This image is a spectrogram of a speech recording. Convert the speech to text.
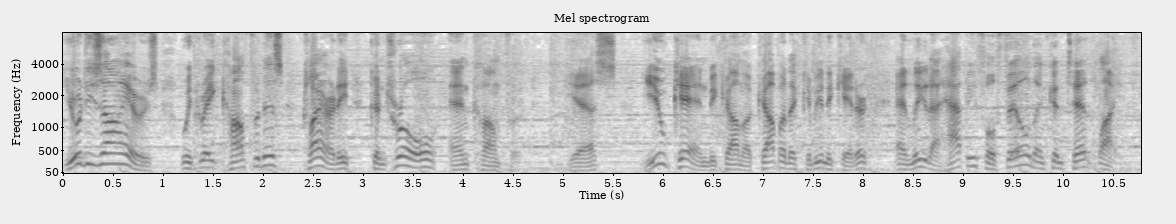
your desires with great confidence, clarity, control, and comfort. Yes, you can become a competent communicator and lead a happy, fulfilled, and content life.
